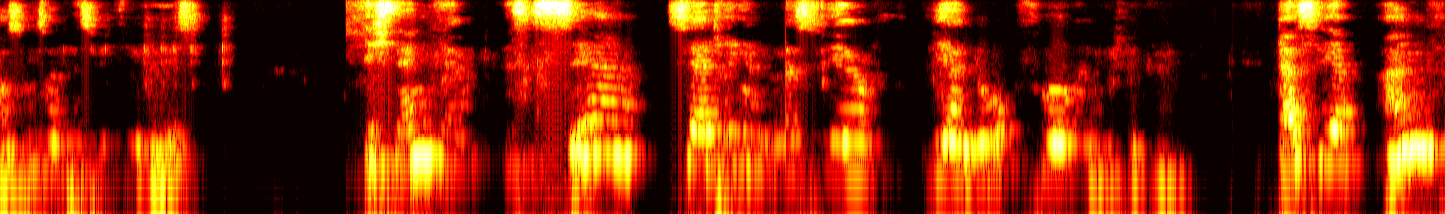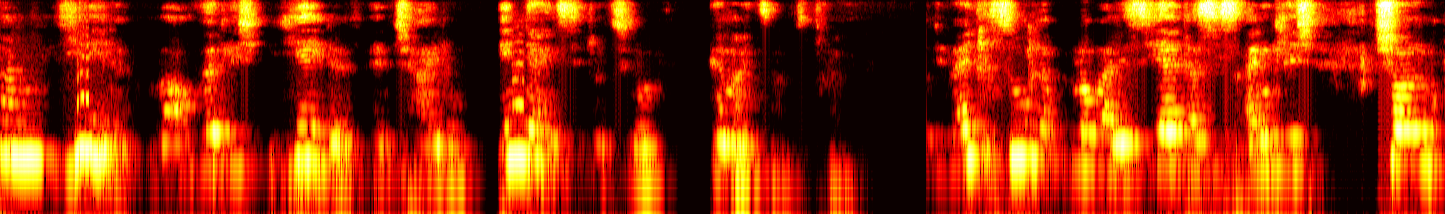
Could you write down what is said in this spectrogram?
aus unserer Perspektive ist. Ich denke, es ist sehr, sehr dringend, dass wir Dialogforen entwickeln. Dass wir anfangen, jede, aber auch wirklich jede Entscheidung in der Institution gemeinsam zu treffen. Die Welt ist so globalisiert, dass es eigentlich schon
